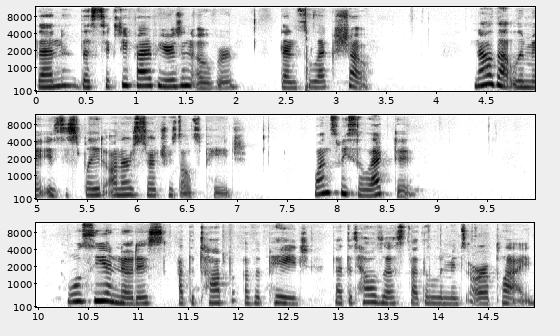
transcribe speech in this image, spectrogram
then the 65 years and over, then select show. Now that limit is displayed on our search results page. Once we select it, we'll see a notice at the top of the page that tells us that the limits are applied.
